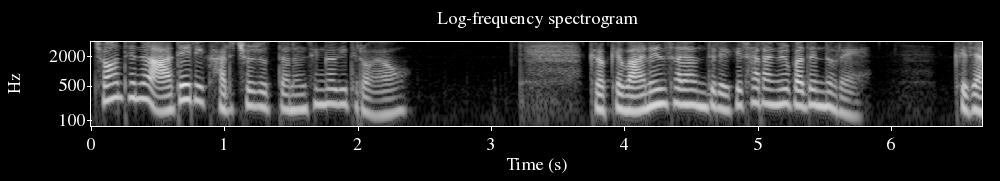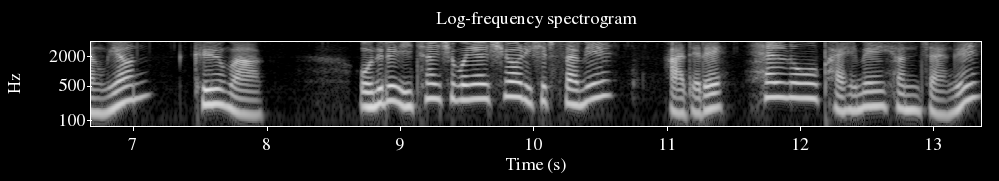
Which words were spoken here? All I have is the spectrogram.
저한테는 아델이 가르쳐 줬다는 생각이 들어요. 그렇게 많은 사람들에게 사랑을 받은 노래. 그 장면, 그 음악. 오늘은 2015년 10월 23일 아델의 Hello 발매 현장을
